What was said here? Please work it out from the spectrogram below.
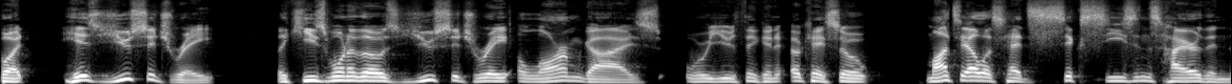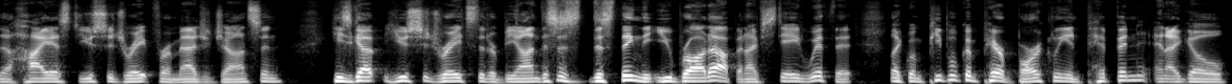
But his usage rate, like he's one of those usage rate alarm guys where you're thinking, okay, so Monta Ellis had six seasons higher than the highest usage rate for a Magic Johnson. He's got usage rates that are beyond this is this thing that you brought up, and I've stayed with it. Like when people compare Barkley and Pippen, and I go,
